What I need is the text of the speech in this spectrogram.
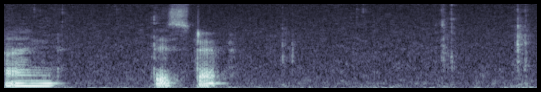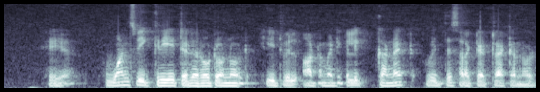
And this step here once we created a roto node it will automatically connect with the selected tracker node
